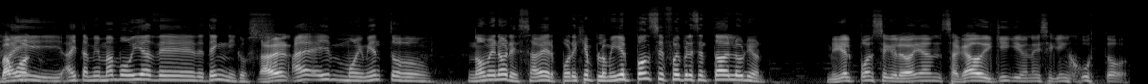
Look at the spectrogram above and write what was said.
vamos hay, hay también más movidas de, de técnicos. A ver. Hay, hay movimientos no menores. A ver, por ejemplo, Miguel Ponce fue presentado en la Unión. Miguel Ponce que lo habían sacado de Iquique y uno dice que injusto.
